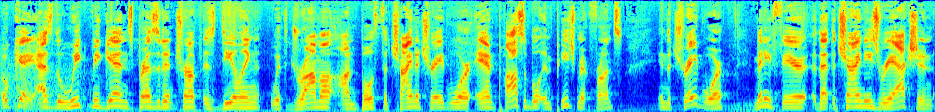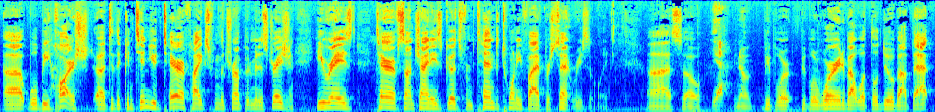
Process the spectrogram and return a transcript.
Okay, as the week begins, President Trump is dealing with drama on both the China trade war and possible impeachment fronts. In the trade war, many fear that the Chinese reaction uh, will be harsh uh, to the continued tariff hikes from the Trump administration. He raised tariffs on Chinese goods from 10 to 25 percent recently. Uh, so, Yeah. you know, people are people are worried about what they'll do about that.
